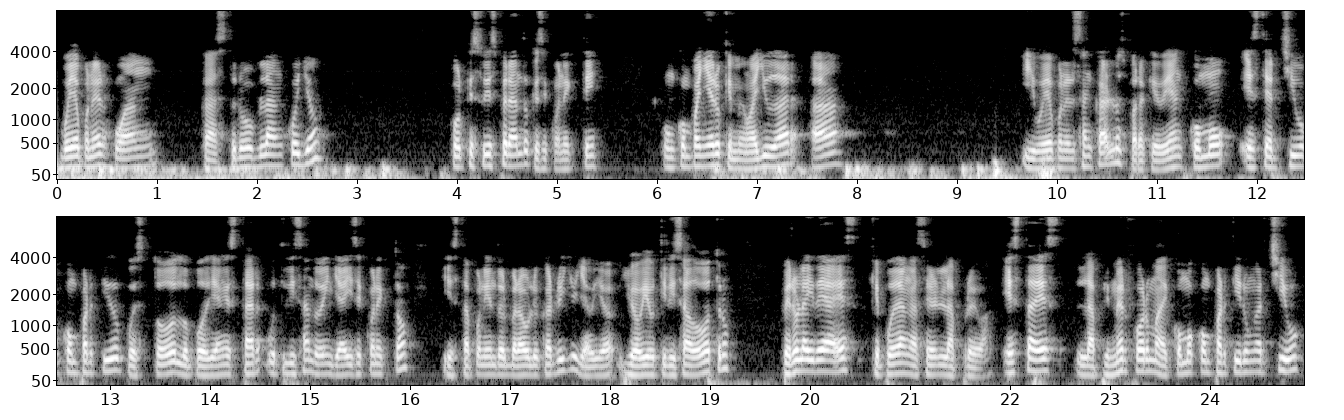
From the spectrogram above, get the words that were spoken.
voy a poner Juan Castro Blanco yo, porque estoy esperando que se conecte un compañero que me va a ayudar a y voy a poner San Carlos para que vean cómo este archivo compartido pues todos lo podrían estar utilizando. Ven ya ahí se conectó y está poniendo el Braulio Carrillo. Ya había, yo había utilizado otro. Pero la idea es que puedan hacer la prueba. Esta es la primera forma de cómo compartir un archivo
